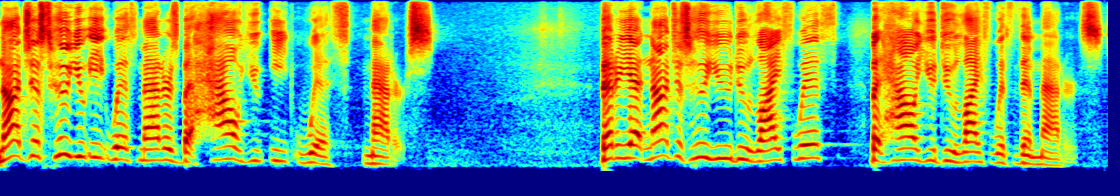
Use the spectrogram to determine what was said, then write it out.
Not just who you eat with matters, but how you eat with matters. Better yet, not just who you do life with, but how you do life with them matters.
